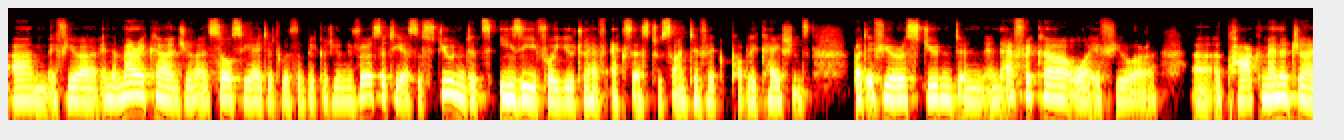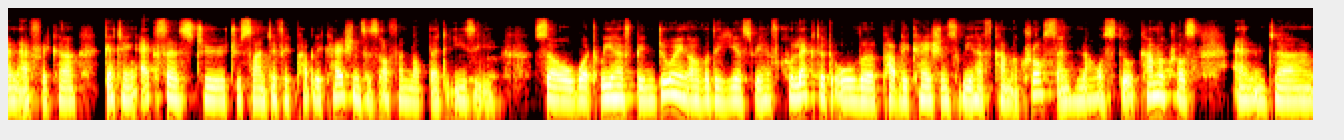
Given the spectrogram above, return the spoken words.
um, if you're in America and you're associated with a bigger university as a student, it's easy for you to have access to scientific publications. But if you're a student in, in Africa or if you're a, a park manager in Africa, getting access to, to scientific publications is often not that easy. So, what we have been doing over the years, we have collected all the publications we have come across and now still come across, and uh,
